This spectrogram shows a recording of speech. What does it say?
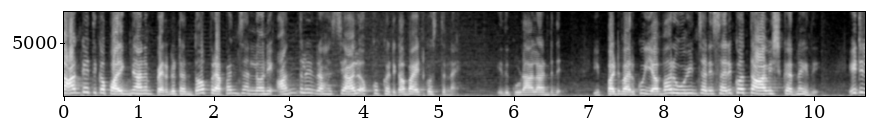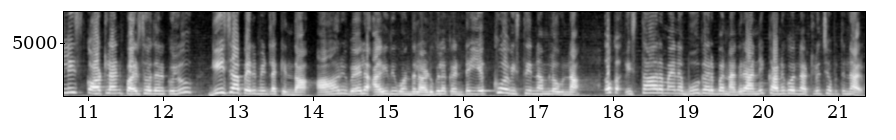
సాంకేతిక పరిజ్ఞానం పెరగటంతో ప్రపంచంలోని అంతులేని రహస్యాలు ఒక్కొక్కటిగా బయటకు వస్తున్నాయి ఇది కూడా అలాంటిదే. ఇప్పటి వరకు ఎవ్వరు ఊహించని సరికొత్త ఆవిష్కరణ ఇది. ఇటలీ స్కాట్లాండ్ పరిశోధకులు గీజా పిరమిడ్ల కింద ఆరు వేల ఐదు వందల అడుగుల కంటే ఎక్కువ విస్తీర్ణంలో ఉన్న ఒక విస్తారమైన భూగర్భ నగరాన్ని కనుగొన్నట్లు చెబుతున్నారు.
